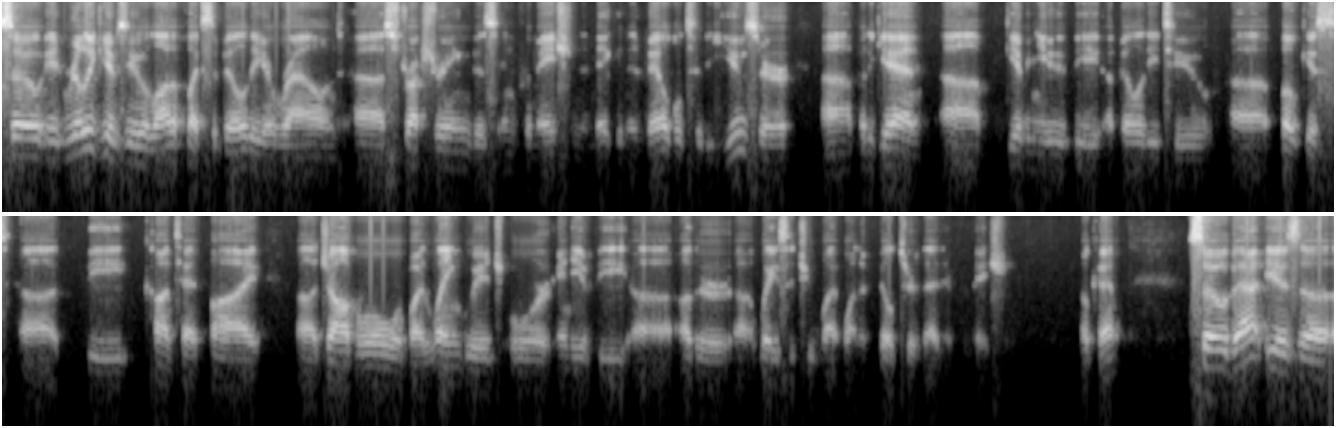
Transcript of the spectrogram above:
so it really gives you a lot of flexibility around uh, structuring this information and making it available to the user, uh, but again, giving you the ability to focus the content by uh, job role or by language or any of the uh, other uh, ways that you might want to filter that information. Okay, so that is uh,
